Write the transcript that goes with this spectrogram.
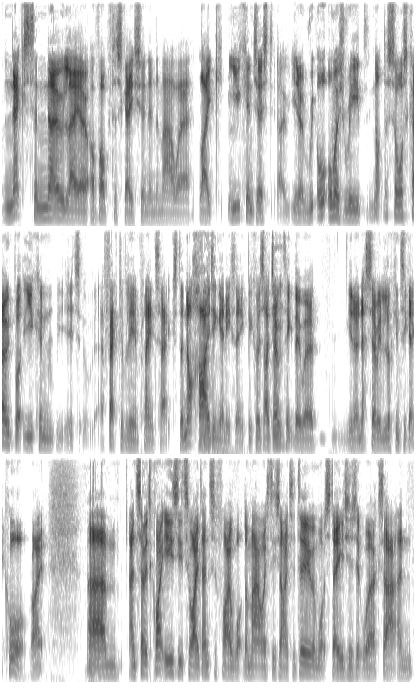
next to no layer of obfuscation in the malware. Like you can just, uh, you know, re- almost read not the source code, but you can. It's effectively in plain text. They're not hiding anything because I don't mm. think they were, you know, necessarily looking to get caught, right? Um, and so it's quite easy to identify what the malware is designed to do and what stages it works at, and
